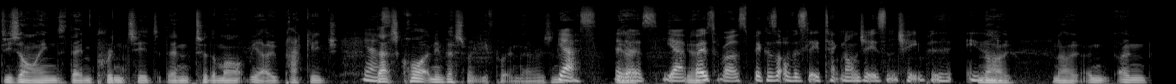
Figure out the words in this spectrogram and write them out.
designed, then printed, then to the mark, you know, package. Yes. That's quite an investment you've put in there, isn't it? Yes, it is. Yeah. yeah, Yeah. both of us, because obviously technology isn't cheap is- either. No, no. And and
